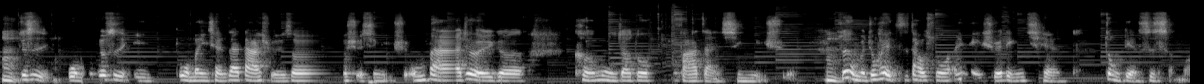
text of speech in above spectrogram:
嗯就是我们就是以我们以前在大学的时候学心理学，我们本来就有一个科目叫做发展心理学，嗯所以我们就会知道说，哎，你学龄前重点是什么，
